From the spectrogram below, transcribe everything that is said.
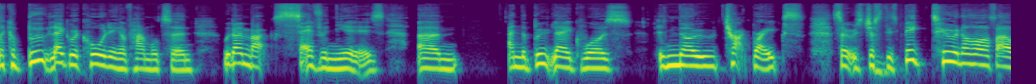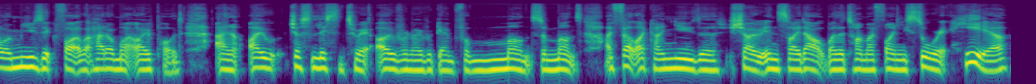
like a bootleg recording of Hamilton. We're going back seven years, um, and the bootleg was no track breaks. So it was just this big two and a half hour music file I had on my iPod. And I just listened to it over and over again for months and months. I felt like I knew the show inside out by the time I finally saw it here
